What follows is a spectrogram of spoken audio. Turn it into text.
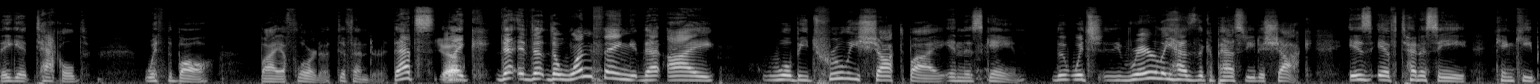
they get tackled with the ball by a Florida defender. That's Yeah. like the, the the one thing that I will be truly shocked by in this game, the, which rarely has the capacity to shock, is if Tennessee can keep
